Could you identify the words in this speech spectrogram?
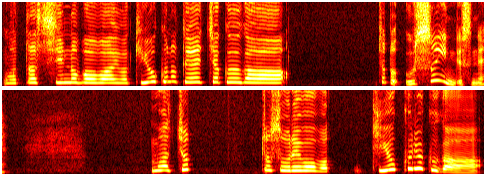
私の場合は記憶の定着がちょっと薄いんですね。まあちょっとそれは記憶力が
